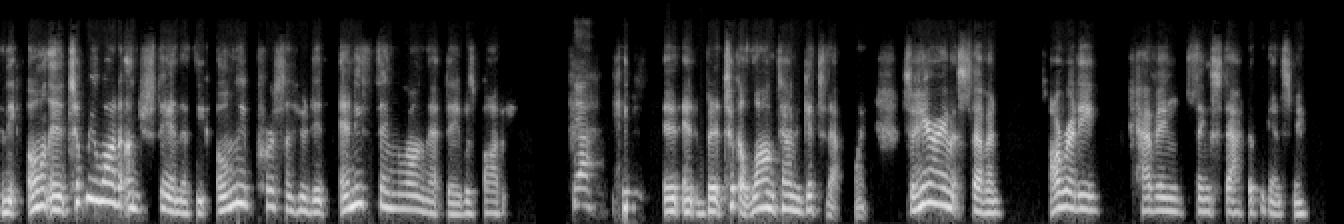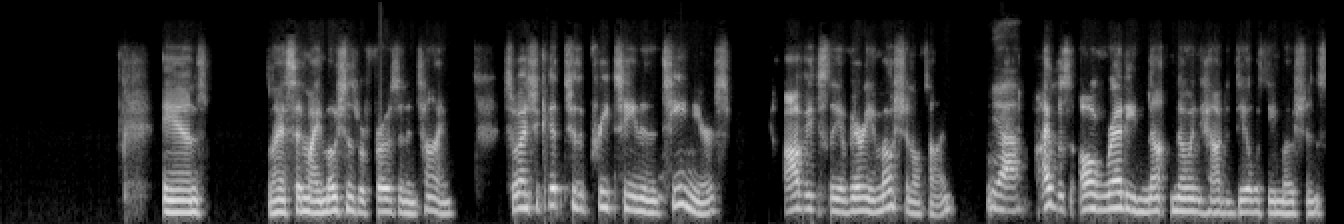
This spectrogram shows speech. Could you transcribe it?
And the only and it took me a while to understand that the only person who did anything wrong that day was Bobby. Yeah. He, and, and, but it took a long time to get to that point. So here I am at seven, already having things stacked up against me. And like I said, my emotions were frozen in time. So as you get to the preteen and the teen years, obviously a very emotional time. Yeah. I was already not knowing how to deal with emotions,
